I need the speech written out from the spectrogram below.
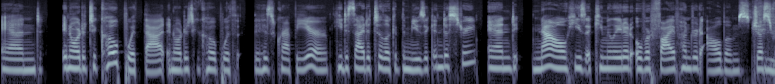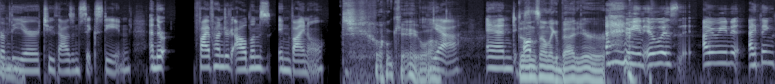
And in order to cope with that, in order to cope with his crappy year, he decided to look at the music industry. And now he's accumulated over 500 albums just from the year 2016. And they're 500 albums in vinyl. okay. Wow. Yeah. And Doesn't sound like a bad year. I mean, it was, I mean, I think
